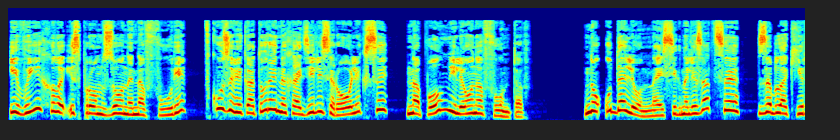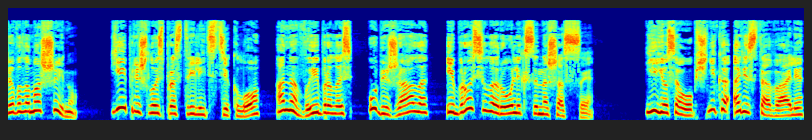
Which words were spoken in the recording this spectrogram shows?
и выехала из промзоны на фуре, кузове которой находились роликсы на полмиллиона фунтов. Но удаленная сигнализация заблокировала машину. Ей пришлось прострелить стекло, она выбралась, убежала и бросила роликсы на шоссе. Ее сообщника арестовали,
